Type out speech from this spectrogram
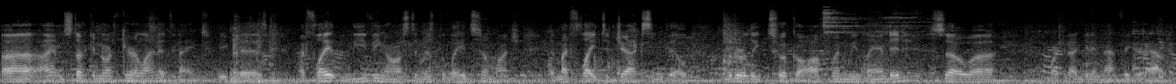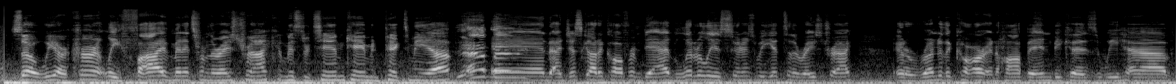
Uh, I am stuck in North Carolina tonight because my flight leaving Austin was delayed so much that my flight to Jacksonville literally took off when we landed. So uh, working on getting that figured out. So we are currently five minutes from the racetrack. Mr. Tim came and picked me up. Yeah, baby. And I just got a call from Dad. Literally as soon as we get to the racetrack, I gotta run to the car and hop in because we have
